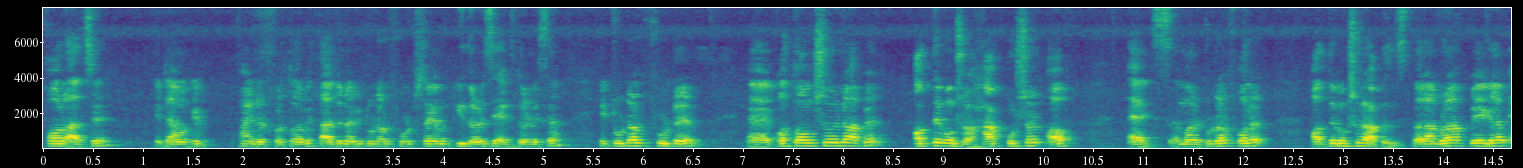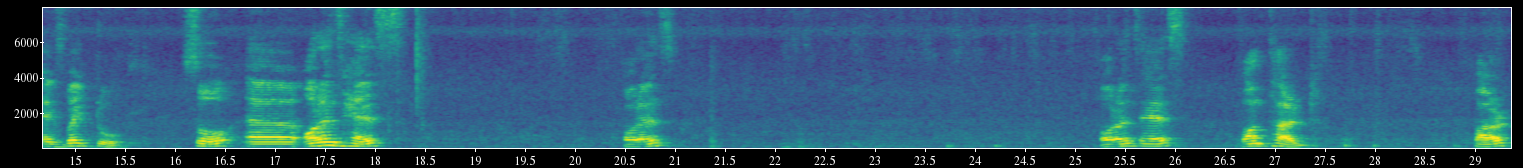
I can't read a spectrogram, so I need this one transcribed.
ফল আছে? এটা আমাকে ফাইন্ড আউট করতে হবে। তার জন্য আমি টোটাল ফ্রুটসটাকে আমি কি ধরে নিয়েছি? এক্স ধরে নিয়েছিলাম। এই টোটাল ফ্রুটের কত অংশ হলো আপেল? অর্ধেক অংশ হাফ পোর্শন অফ এক্স মানে টোটাল ফলের অর্ধেক অংশ হলো আপেলস তাহলে আমরা পেয়ে গেলাম X by two so orange has orange orange has one third part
